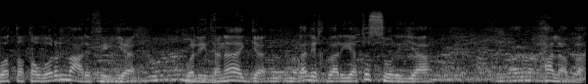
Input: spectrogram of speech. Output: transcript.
والتطور المعرفي. وليد ناج الإخبارية السورية حلب.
